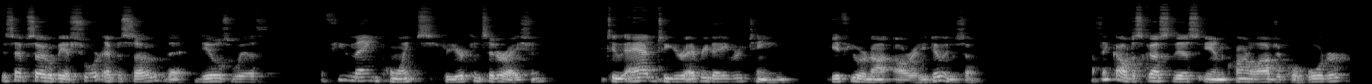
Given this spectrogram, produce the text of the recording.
This episode will be a short episode that deals with a few main points for your consideration to add to your everyday routine if you are not already doing so. I think I'll discuss this in chronological order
